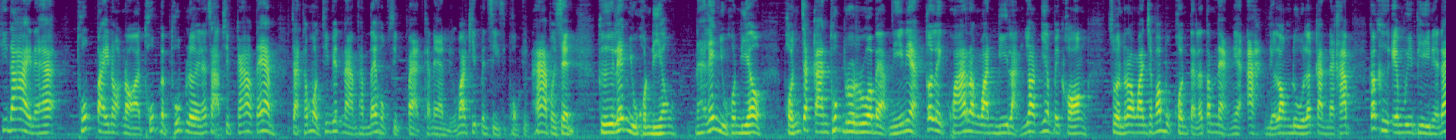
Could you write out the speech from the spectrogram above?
ที่ได้นะฮะทุบไปหนอๆทุบแบบทุบเลยนะ 39 แต้ม จากทั้งหมดที่เวียดนามทำได้ 68 คะแนน หรือว่าคิดเป็น 46.5%คือเล่นอยู่คนเดียวนะเล่นอยู่คนเดียว ผลจากการทุบรัวๆแบบนี้เนี่ย ก็เลยคว้ารางวัลบีหลังยอดเยี่ยมไปครอง ส่วนรางวัลเฉพาะบุคคลแต่ละตำแหน่งเนี่ยอะเดี๋ยวลองดูแล้วกันนะครับ ก็คือ MVP เนี่ยได้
